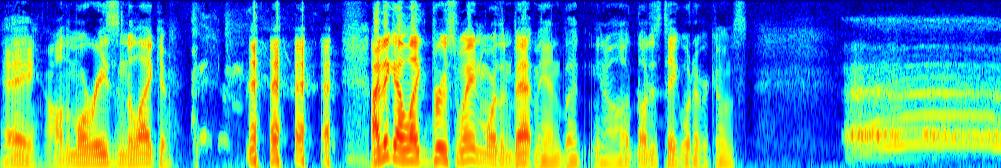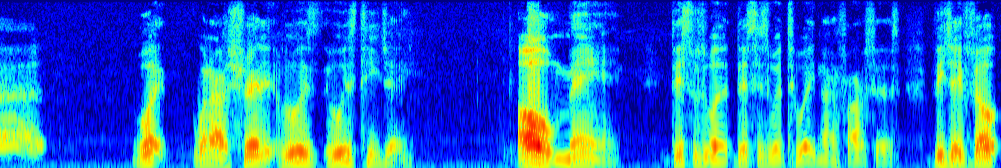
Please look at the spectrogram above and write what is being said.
Hey, all the more reason to like him. I think I like Bruce Wayne more than Batman, but you know, I'll, I'll just take whatever comes. Uh, what? When I shredded, who is who is TJ? Oh man, this is what this is what two eight nine five says. VJ felt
